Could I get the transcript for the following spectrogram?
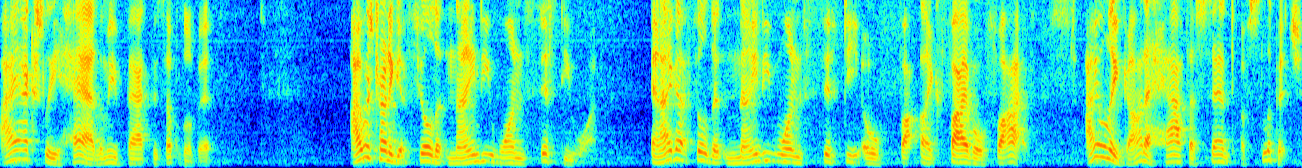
I actually had, let me back this up a little bit. I was trying to get filled at 91.51 and I got filled at 91.50 like 505. I only got a half a cent of slippage.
